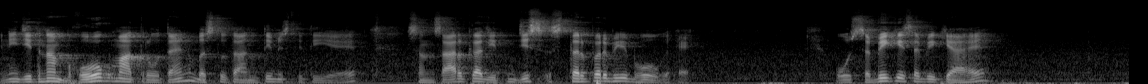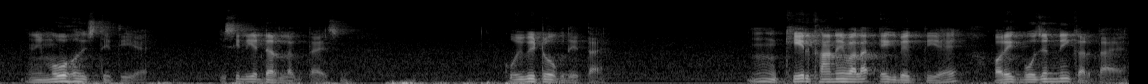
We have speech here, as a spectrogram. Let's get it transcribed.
यानी जितना भोग मात्र होता है ना, वस्तुता अंतिम स्थिति है, संसार का जित, जिस स्तर पर भी भोग है, वो सभी की सभी क्या है? यानी मोह स्थिति है। इसीलिए डर लगता है इसमें। कोई भी टोक देता है। खीर खाने वाला एक व्यक्ति है और एक भोजन नहीं करता है,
